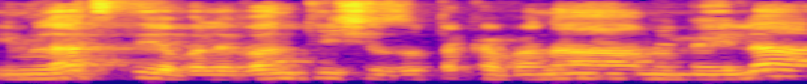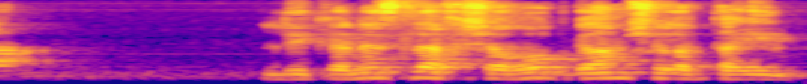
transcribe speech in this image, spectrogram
המלצתי, אבל הבנתי שזאת הכוונה ממילא, להיכנס להכשרות גם של התאים.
